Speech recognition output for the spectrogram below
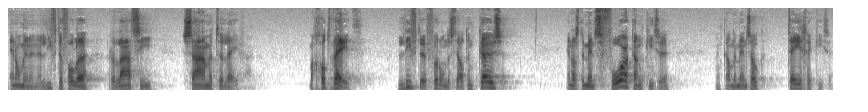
en om in een liefdevolle relatie samen te leven. Maar God weet, liefde veronderstelt een keuze. En als de mens voor kan kiezen, dan kan de mens ook tegen kiezen.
